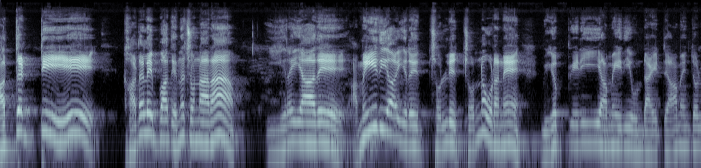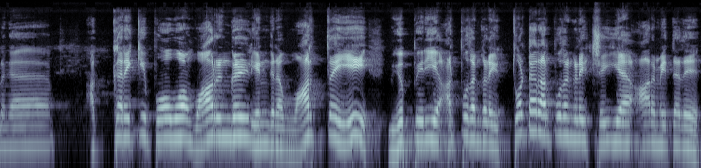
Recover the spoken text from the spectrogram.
அதட்டி கடலை பார்த்து என்ன சொன்னாரா இறையாதே அமைதியாயிரு சொல்லி சொன்ன உடனே மிகப்பெரிய அமைதி உண்டாயிட்டு ஆமைன்னு சொல்லுங்க. அக்கறைக்கு போவோம் வாருங்கள் என்கிற வார்த்தை மிகப்பெரிய அற்புதங்களை தொடர் அற்புதங்களை செய்ய ஆரம்பித்தது.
